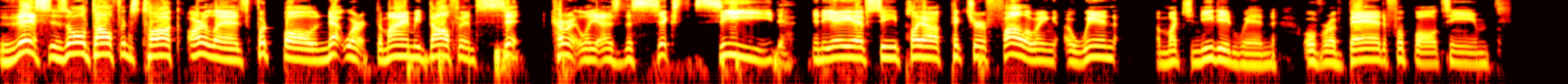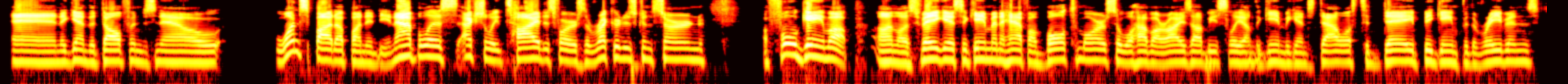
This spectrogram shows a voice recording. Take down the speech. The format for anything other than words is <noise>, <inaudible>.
This is All Dolphins Talk, Ourlads Football Network. The Miami Dolphins sit currently as the sixth seed in the AFC playoff picture following a win, a much needed win over a bad football team. And again, the Dolphins now one spot up on Indianapolis, actually tied as far as the record is concerned a full game up on Las Vegas, a game and a half on Baltimore. So we'll have our eyes obviously on the game against Dallas today. Big game for the Ravens.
